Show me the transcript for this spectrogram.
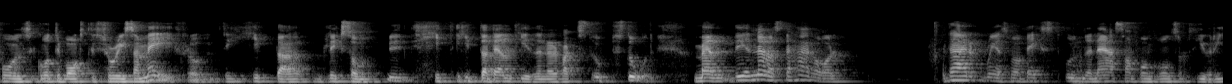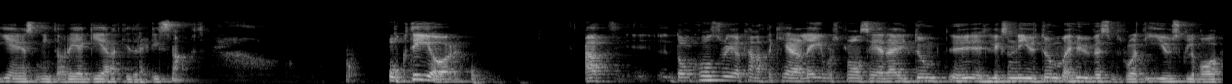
får gå tillbaka till Theresa May för att hitta, liksom, hitta den tiden när det faktiskt uppstod. Men det, närmast det här har det här är problem som har växt under näsan på en konservativ regering som inte har reagerat tillräckligt snabbt. Och det gör att de konservativa kan attackera Labours plan och säga att dumt, liksom, ni är ju dumma i huvudet som tror att EU skulle vara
